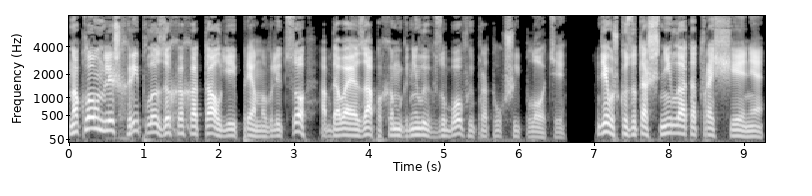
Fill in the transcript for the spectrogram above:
Но клоун лишь хрипло захохотал ей прямо в лицо, обдавая запахом гнилых зубов и протухшей плоти. Девушку затошнило от отвращения.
